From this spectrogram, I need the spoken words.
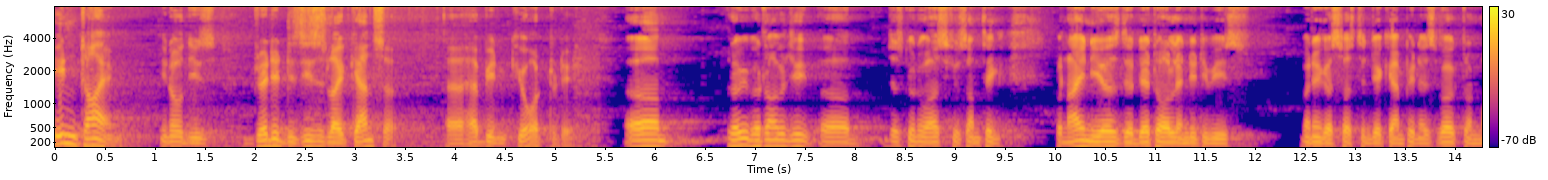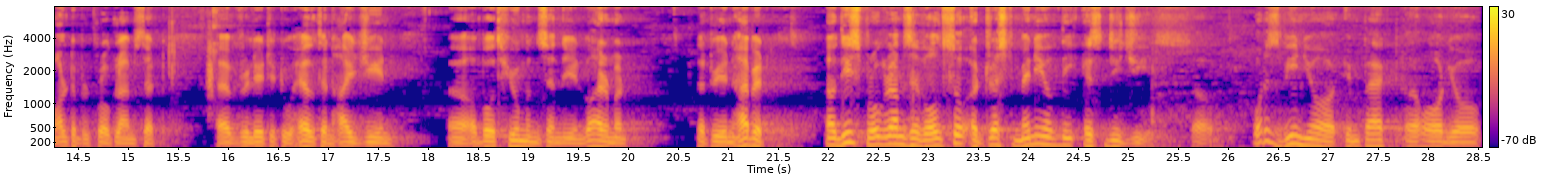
in time, you know, these dreaded diseases like cancer uh, have been cured today. Um, Ravi Bhatnagarji, uh, just going to ask you something. For nine years, the Dettol NDTV's Banega Swasth India campaign has worked on multiple programs that have related to health and hygiene uh, of both humans and the environment that we inhabit. Now, these programs have also addressed many of the SDGs. What has been your impact uh, or your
